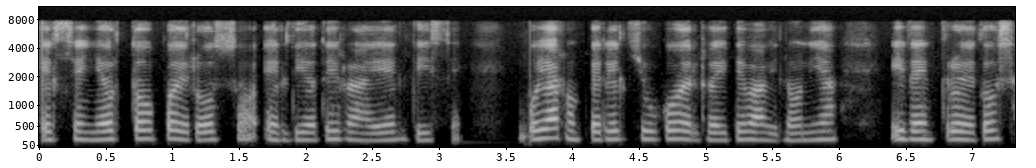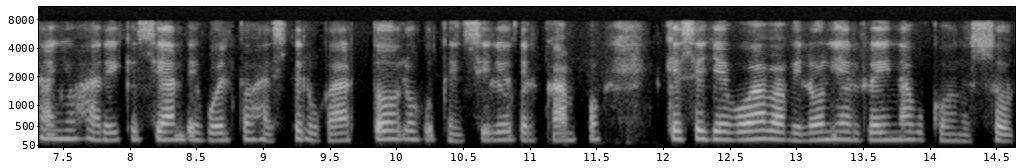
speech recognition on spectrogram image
el Señor Todopoderoso, el Dios de Israel, dice, voy a romper el yugo del rey de Babilonia y dentro de dos años haré que sean devueltos a este lugar todos los utensilios del campo que se llevó a Babilonia el rey Nabucodonosor.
